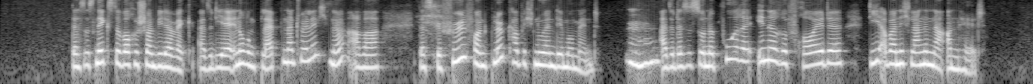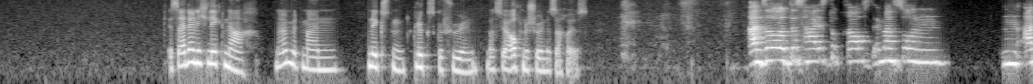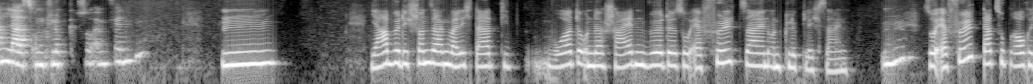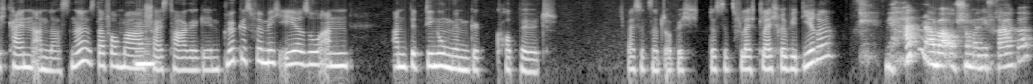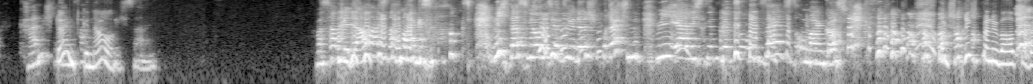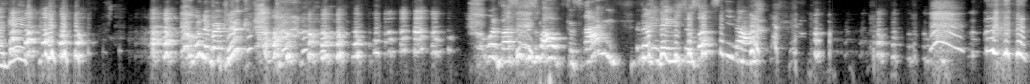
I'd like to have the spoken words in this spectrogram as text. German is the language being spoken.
das ist nächste Woche schon wieder weg. Also die Erinnerung bleibt natürlich, ne? aber das Gefühl von Glück habe ich nur in dem Moment. Mhm. Also das ist so eine pure innere Freude, die aber nicht lange anhält. Es sei denn, ich lege nach ne, mit meinen nächsten Glücksgefühlen, was ja auch eine schöne Sache ist. Also das heißt, du brauchst immer so einen, einen Anlass, um Glück zu empfinden? Mm, ja, würde ich schon sagen, weil ich da die Worte unterscheiden würde, so erfüllt sein und glücklich sein. Mhm. So erfüllt, dazu brauche ich keinen Anlass. Ne? Es darf auch mal mhm. scheiß Tage gehen. Glück ist für mich eher so an, an Bedingungen gekoppelt. Ich weiß jetzt nicht, ob ich das jetzt vielleicht gleich revidiere. Wir hatten aber auch schon mal die Frage, kann ich Stimmt, genau. glücklich sein? Was haben wir damals nochmal gesagt? Nicht, dass wir uns jetzt widersprechen. Wie ehrlich sind wir zu uns selbst? Oh mein Gott. Und spricht man überhaupt über Geld? Und über Glück? Und was sind das überhaupt für Fragen? Über die denke ich doch sonst nie nach.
